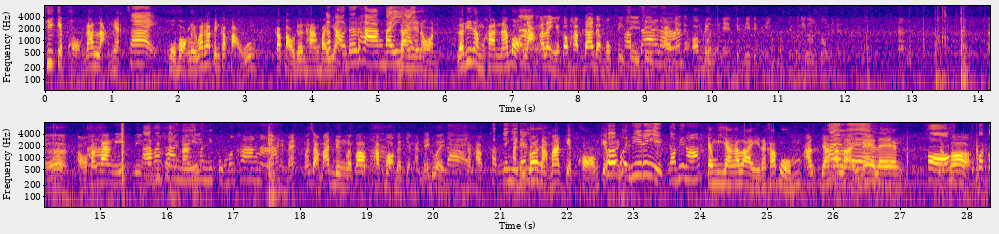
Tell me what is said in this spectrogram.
ที่เก็บของด้านหลังเนี่ยใช่โหบอกเลยว่าถ้าเป็นกระเป๋ากระเป๋าเดินทางใบกระใหญ่เป๋าเดินทางใบใหได้ญ่ แน่นอน แล้วที่สำคัญนะเบาะหลังอะไรอย่างเงี้ยก็พับได้แบบ 60 พับได้40นะ อะเนี่ยเดี๋ยวอ้อมดึดึงงตรงนี้ดึงนี่ดึงนี้ดึงตรงนี้วางตัวไม่ได้ เออเอาข้างๆนี้นี่อะมันมีปุ่มข้างๆข้างๆนี้นี้มันมีปุ่มข้างๆนะ เห็นไหมมันสามารถดึงแล้วก็พับเบาะแบบอย่างนั้นได้ด้วยได้นะครับพับอย่างอันี้นได้นี้เลย ก็สามารถเก็บของเก็บเพิ่มอะไรพื้นที่ได้อีกเนาะพี่เนาะ ยังมียางอะไหล่นะครับผมอะยางอะไหล่แม่แม่แรแรง ง ของแล้วก็อุปก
